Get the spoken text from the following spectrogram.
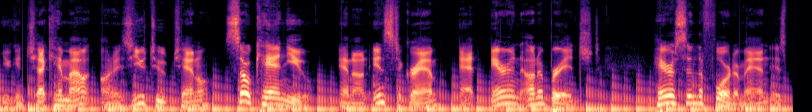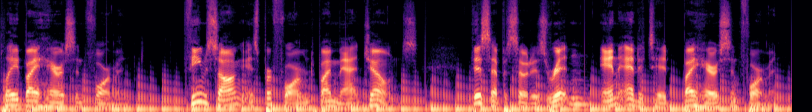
You can check him out on his YouTube channel, So Can You, and on Instagram at Aaron Unabridged. Harrison the Florida Man is played by Harrison Foreman. Theme song is performed by Matt Jones. This episode is written and edited by Harrison Foreman.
